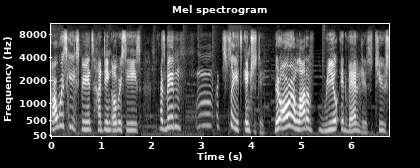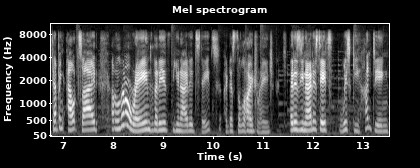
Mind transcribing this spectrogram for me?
our whiskey experience hunting overseas has been say it's interesting. There are a lot of real advantages to stepping outside of the little range that is the United States, I guess the large range, that is the United States whiskey hunting.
